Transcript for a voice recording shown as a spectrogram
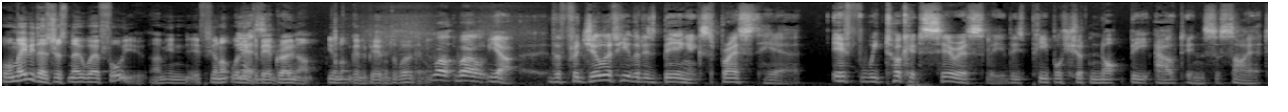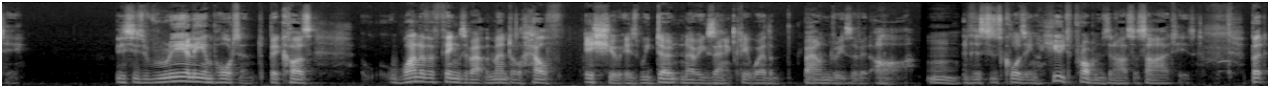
Or maybe there's just nowhere for you. I mean, if you're not willing yes. to be a grown up, you're not going to be able to work anymore. Well, well, yeah. The fragility that is being expressed here, if we took it seriously, these people should not be out in society. This is really important because one of the things about the mental health issue is we don't know exactly where the boundaries of it are. Mm. This is causing huge problems in our societies. But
